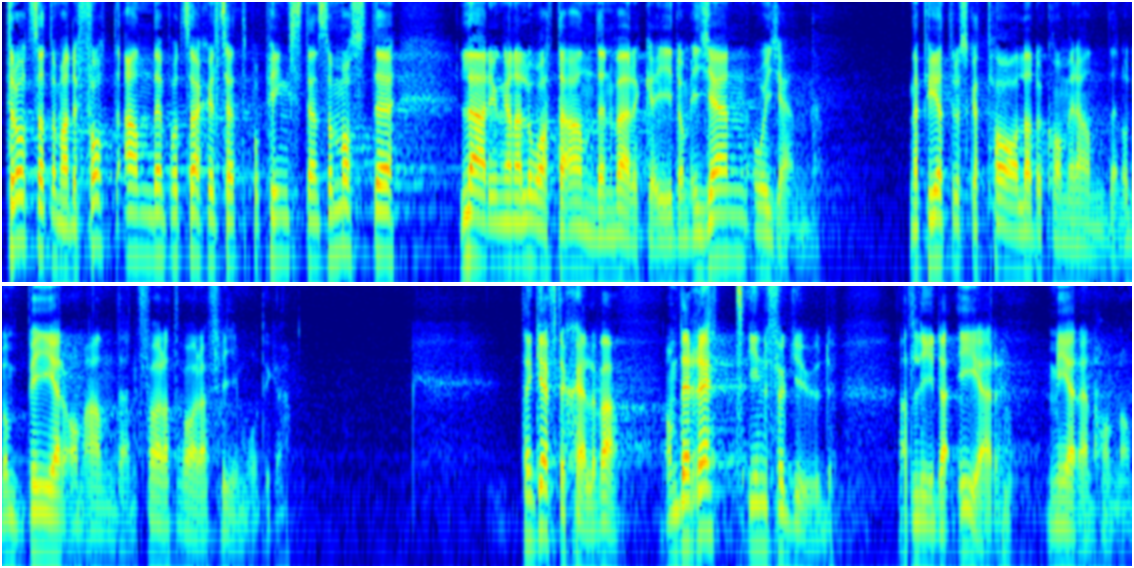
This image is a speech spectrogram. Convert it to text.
Trots att de hade fått anden på ett särskilt sätt på pingsten så måste lärjungarna låta anden verka i dem igen och igen. När Petrus ska tala då kommer anden och de ber om anden för att vara frimodiga. Tänk efter själva, om det är rätt inför Gud att lyda er mer än honom.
